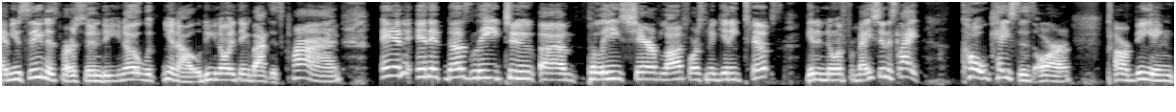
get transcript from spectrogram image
have you seen this person? Do you know what, you know, do you know anything about this crime? And and it does lead to um, police, sheriff, law enforcement getting tips, getting new information. It's like cold cases are are being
